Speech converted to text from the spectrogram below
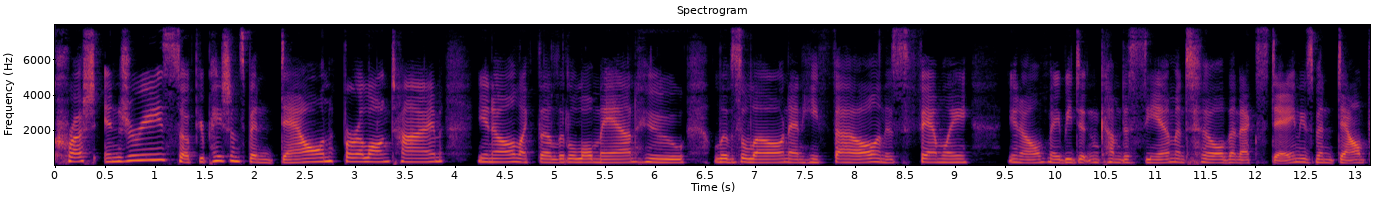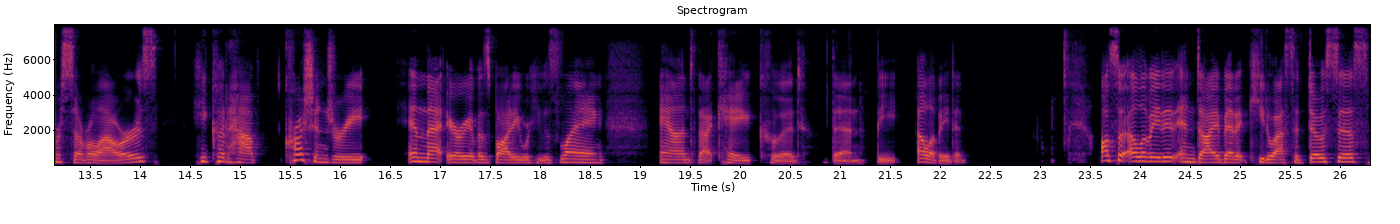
crush injuries. So if your patient's been down for a long time, you know, like the little old man who lives alone and he fell and his family, you know, maybe didn't come to see him until the next day and he's been down for several hours, he could have crush injury in that area of his body where he was laying and that K could then be elevated. Also elevated in diabetic ketoacidosis.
